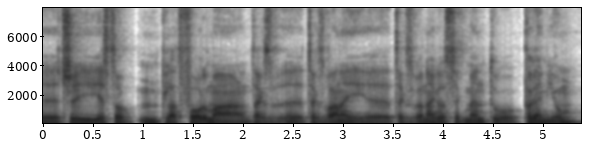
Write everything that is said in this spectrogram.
y, czyli jest to mm, platforma tak, y, tak, zwanej, y, tak zwanego segmentu premium.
